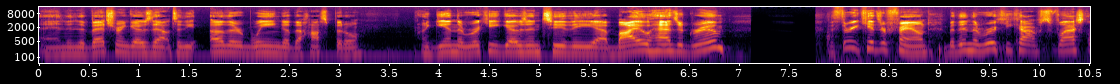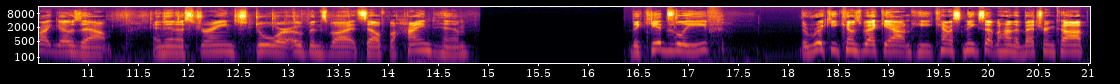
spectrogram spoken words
and then the veteran goes out to the other wing of the hospital. Again, the rookie goes into the uh, biohazard room. The three kids are found, but then the rookie cop's flashlight goes out, and then a strange door opens by itself behind him. The kids leave. The rookie comes back out and he kind of sneaks up behind the veteran cop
